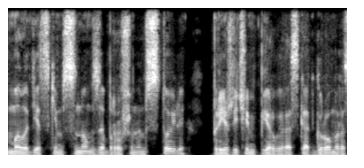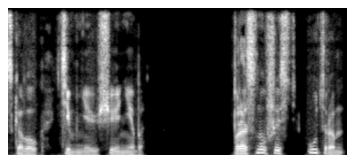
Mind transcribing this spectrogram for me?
молодецким сном в заброшенном стойле, прежде чем первый раскат грома расколол темнеющее небо. Проснувшись утром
